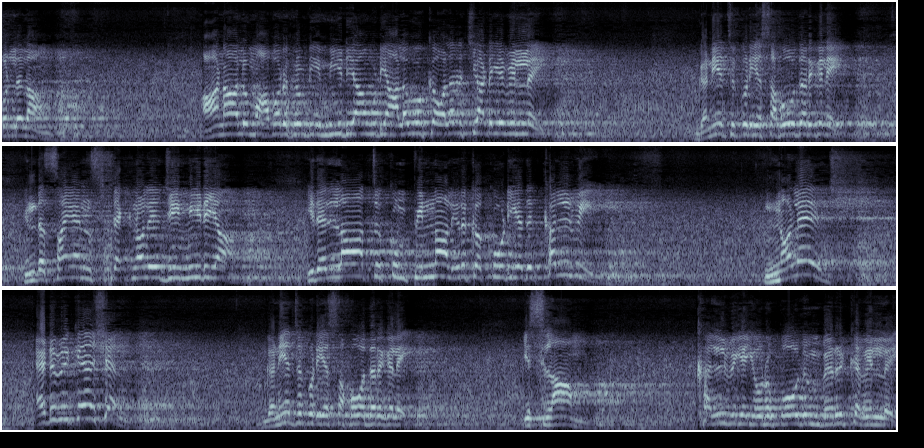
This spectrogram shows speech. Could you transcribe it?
சொல்லலாம். ஆனாலும் அவர்களுடைய மீடியாவுடைய அளவுக்கு வளர்ச்சி அடையவில்லை. கணியத்துக்குரிய சகோதரர்களே இந்த சயின்ஸ் டெக்னாலஜி மீடியா இது எல்லாத்துக்கும் பின்னால் இருக்கக்கூடியது கல்வி. நாலேஜ் எடுகேஷன் கணியற்றக்கூடிய சகோதரர்களே இஸ்லாம் கல்வியை ஒருபோதும் வெறுக்கவில்லை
